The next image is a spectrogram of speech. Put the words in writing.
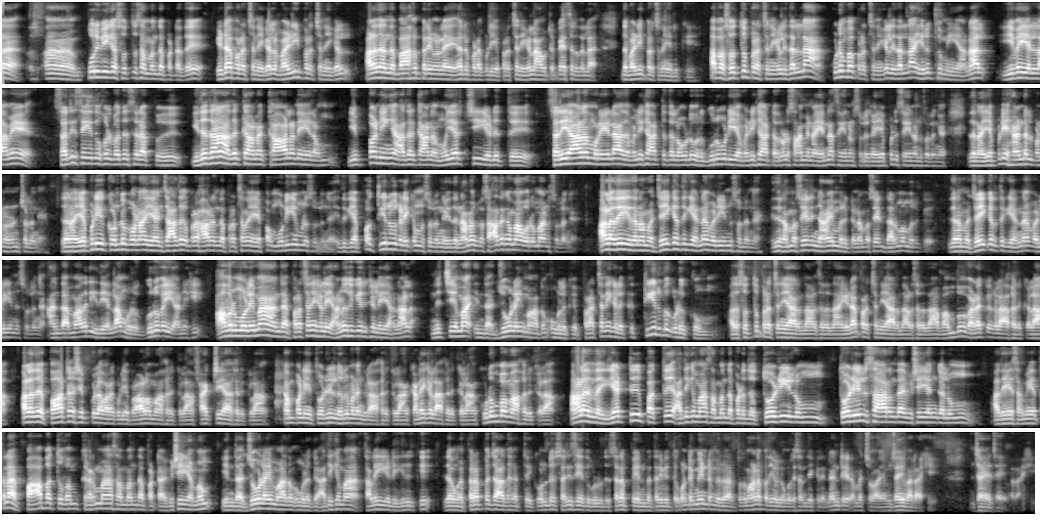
பூர்வீக சொத்து சம்பந்தப்பட்டது இட பிரச்சனைகள் வழி பிரச்சனைகள் அல்லது அந்த பாகப்பிரிவினையில் ஏற்படக்கூடிய பிரச்சனைகள் நான் அவர்கிட்ட பேசுறதில்ல. இந்த வழி பிரச்சனை இருக்குது அப்போ சொத்து பிரச்சனைகள் இதெல்லாம் குடும்ப பிரச்சனைகள் இதெல்லாம் இருக்குமே. ஆனால் இவை எல்லாமே சரி செய்து கொள்வது சிறப்பு. இதுதான் அதுக்கான கால நேரம். இப்போ நீங்கள் அதற்கான முயற்சி எடுத்து சரியான முறையில் அதை வழிகாட்டுதலோடு ஒரு குருவுடைய வழிகாட்டுதலோடு சாமி நான் என்ன செய்யணும்னு சொல்லுங்கள் எப்படி செய்யணும்னு சொல்லுங்கள் இதை நான் எப்படி ஹேண்டில் பண்ணணும்னு சொல்லுங்கள் இதை நான் எப்படி கொண்டு போனால் என் ஜாதக பிரகாரம் இந்த பிரச்சனை எப்போ முடியும்னு சொல்லுங்கள் இதுக்கு எப்போ தீர்வு கிடைக்கும்னு சொல்லுங்கள் இது நமக்கு சாதகமாக வருமான்னு சொல்லுங்கள் அல்லது இதை நம்ம ஜெயிக்கிறதுக்கு என்ன வழின்னு சொல்லுங்கள் இது நம்ம சைடு நியாயம் இருக்குது நம்ம சைடு தர்மம் இருக்குது இதை நம்ம ஜெயிக்கிறதுக்கு என்ன வழின்னு சொல்லுங்கள் அந்த மாதிரி இது எல்லாம் ஒரு குருவை அணுகி அவர் மூலயமா அந்த பிரச்சனைகளை அணுகுவீர்களே ஆனால் நிச்சயமாக இந்த ஜூலை மாதம் உங்களுக்கு பிரச்சனைகளுக்கு தீர்வு கொடுக்கும். அது சொத்து பிரச்சனையாக இருந்தாலும் சரி தான் இடப்பிரச்சனையாக இருந்தாலும் சரிதான் வம்பு வழக்குகளாக இருக்கலாம் அல்லது பார்ட்னர்ஷிப்குள்ளே வரக்கூடிய ப்ராப்ளமாக இருக்கலாம் ஃபேக்ட்ரியாக இருக்கலாம் கம்பெனி தொழில் நிறுவனங்களாக இருக்கலாம் கடைகளாக இருக்கலாம் குடும்பமாக இருக்கலாம். ஆனால் இந்த எட்டு பத்து அதிகமாக சம்மந்தப்படுது தொழிலும் தொழில் சார்ந்த விஷயங்களும் அதே சமயத்தில் பாபத்துவம் கர்மா சம்பந்தப்பட்ட விஷயமும் இந்த ஜூலை மாதம் உங்களுக்கு அதிகமாக தலையீடு இருக்குது இதை உங்கள் பிறப்பு ஜாதகத்தை கொண்டு சரி செய்து கொள்வது சிறப்பு என்பதை தெரிவித்துக் கொண்டு மீண்டும் ஒரு அற்புதமான பதிவில் உங்களை சந்திக்கிறேன். நன்றி நமச்சிவாயம். ஜெய் வராகி. ஜெய ஜெய் வராகி.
